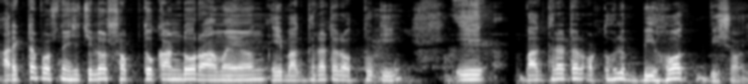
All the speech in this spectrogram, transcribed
আরেকটা প্রশ্ন এসেছিল, সপ্তকাণ্ড রামায়ণ এই বাগধারাটার অর্থ কি? এ বাগধারাটার অর্থ হলো বৃহৎ বিষয়।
